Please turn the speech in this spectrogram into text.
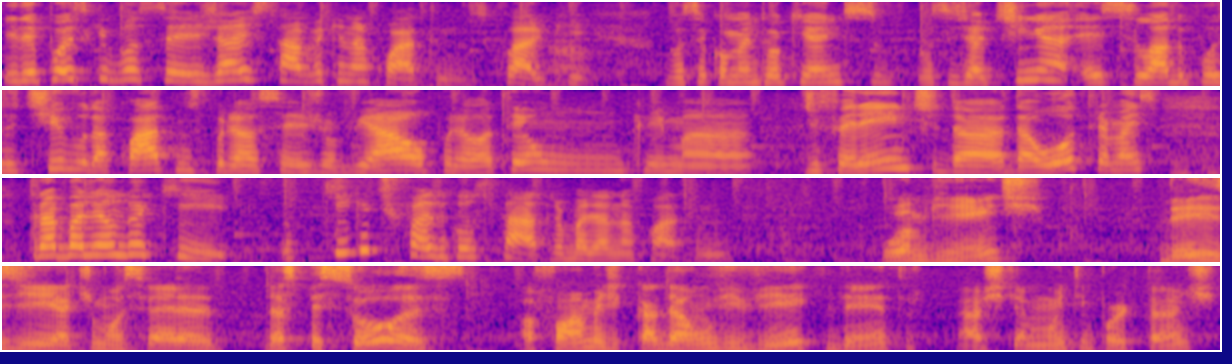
E depois que você já estava aqui na Quaternos, claro que Você comentou que antes você já tinha esse lado positivo da Quatnos por ela ser jovial, por ela ter um clima diferente da, da outra, mas trabalhando aqui, o que, que te faz gostar trabalhar na Quatnos? O ambiente, desde a atmosfera das pessoas, a forma de cada um viver aqui dentro, acho que é muito importante.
